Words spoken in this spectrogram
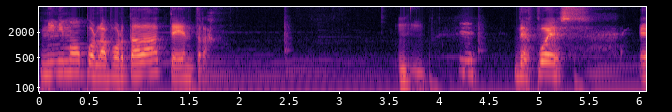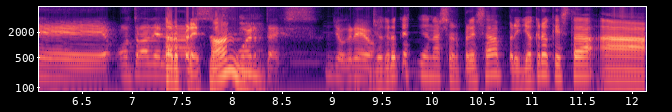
mínimo por la portada te entra. Después, eh, otra de las Sorpresón. fuertes, yo creo. Yo creo que ha sido una sorpresa, pero yo creo que está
